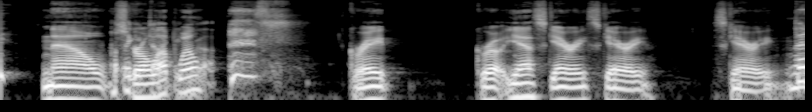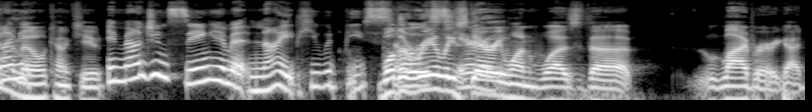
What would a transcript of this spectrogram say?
now scroll up, Will. about. Great, grow. Yeah, scary, scary, scary. But in I the mean- middle, kind of cute. Imagine seeing him at night. He would be so Well, the really scary. scary one was the library guy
